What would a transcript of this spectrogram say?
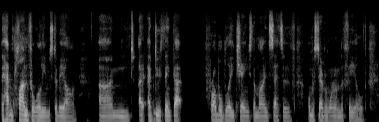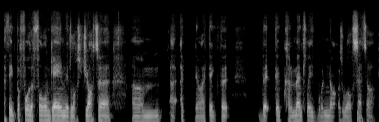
they hadn't planned for Williams to be on, and I, I do think that probably changed the mindset of almost everyone on the field. I think before the Fulham game, they'd lost Jota. Um, I, I, you know, I think that that they kind of mentally were not as well set up.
